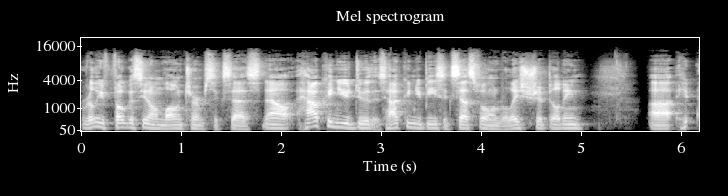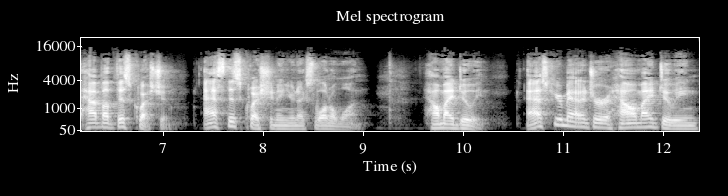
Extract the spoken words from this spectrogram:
really focusing on long-term success. Now, how can you do this? How can you be successful in relationship building? Uh, how about this question? Ask this question in your next one-on-one. How am I doing? Ask your manager, how am I doing?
